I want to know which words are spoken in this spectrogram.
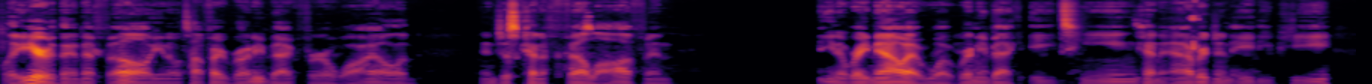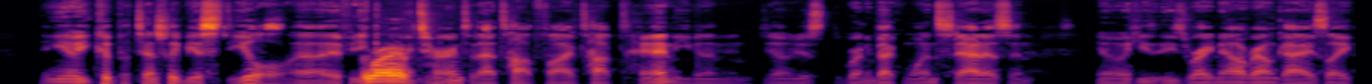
player in the NFL. You know, top five running back for a while, and and just kind of fell off. And you know, right now at what running back 18, kind of average in ADP. You know, he could potentially be a steal uh, if he can return to that top five, top ten, even you know, just running back one status. And you know, he's he's right now around guys like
